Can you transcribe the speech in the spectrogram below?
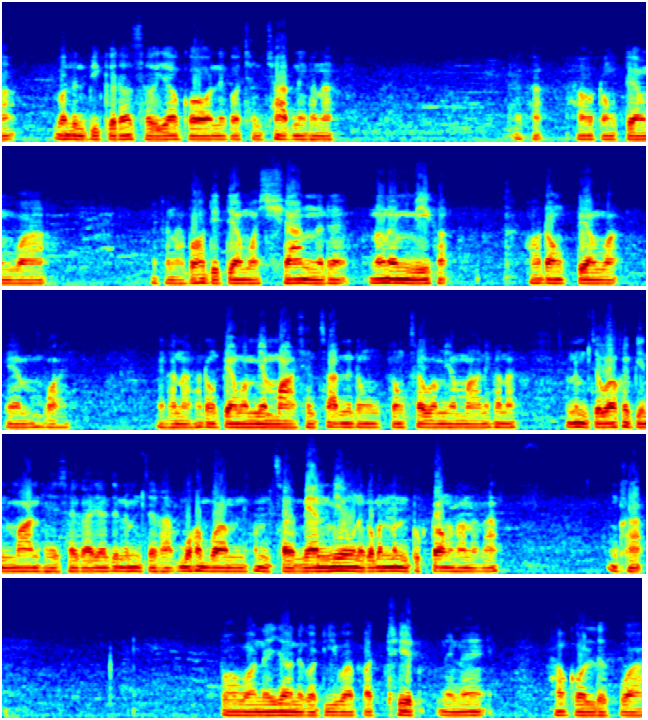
วันเดือนปีเกิดเราเสือยาวกอในก็ชันชาตินะครับนะนะครับเขาต้องเตรียมว่านะครับนะเพราะเขาเตรียมว่าชันนะได้นั่นนั่นมีครับเขาต้องเตรียมว่า M Y นะครับนะเขาต้องเตรียมว่าเมียนมาชันชาตินี่ต้องต้องใช้ว่าเมียนมานี่ครับนะ นั่นจะว่าเคยเปลี่ยนมานให้ใช้กายาจะนั่นจะครับบ่คำว่ามันทำใส่แมนมิลเนี่ยก็มันมันถูกต้องนั่นนะนะครับเพราะว่าในย่านก็ดีว่าประเทศในนั้นเขาก็เลือกว่า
